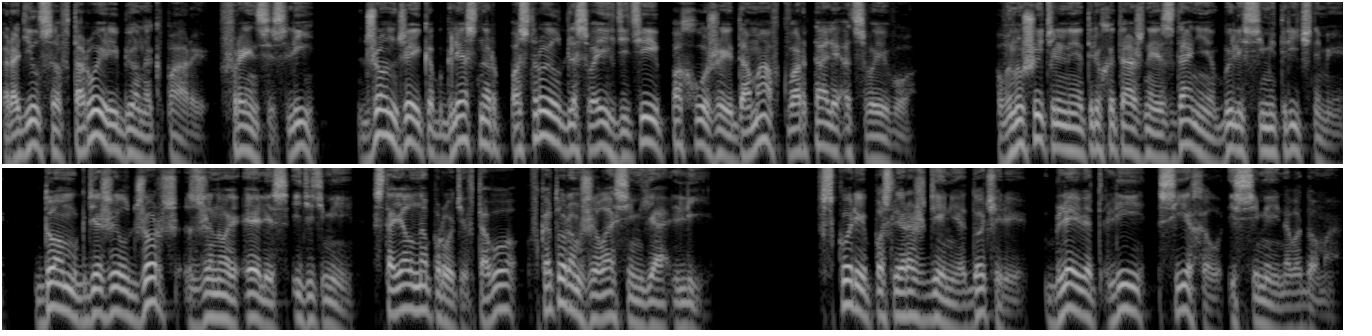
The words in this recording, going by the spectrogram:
родился второй ребенок пары, Фрэнсис Ли, Джон Джейкоб Глеснер построил для своих детей похожие дома в квартале от своего. Внушительные трехэтажные здания были симметричными, Дом, где жил Джордж с женой Элис и детьми, стоял напротив того, в котором жила семья Ли. Вскоре после рождения дочери Блевет Ли съехал из семейного дома.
